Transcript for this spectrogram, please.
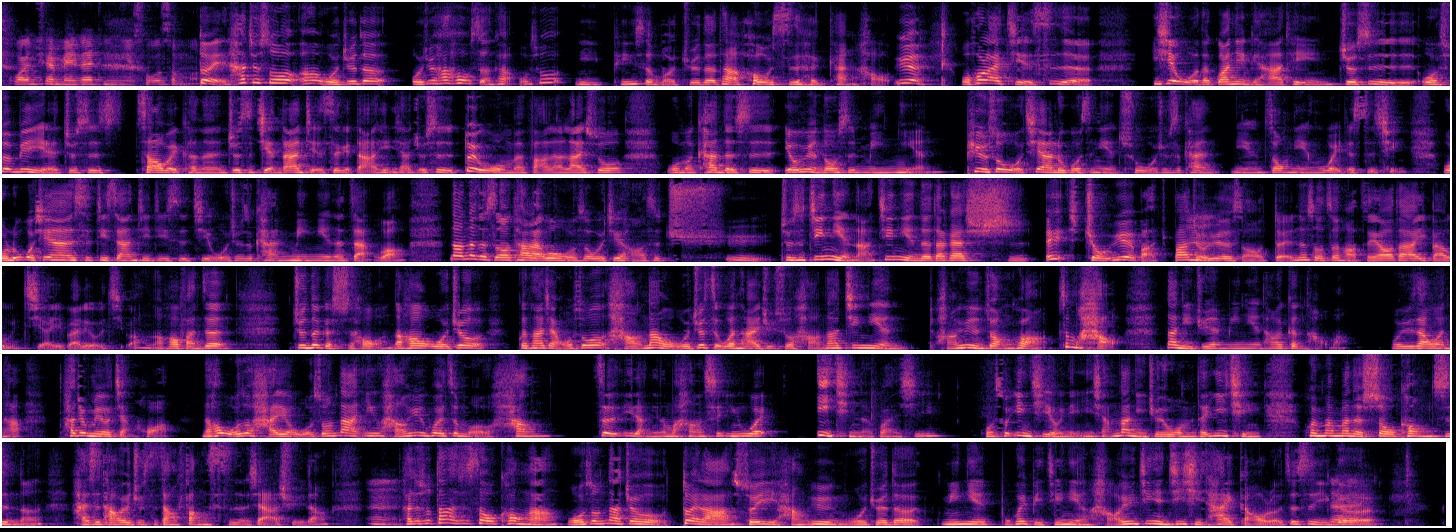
完全没在听你说什么。对，他就说，呃，我觉得，我觉得他后市很看。我说，你凭什么觉得他后市很看好？因为我后来解释了。一些我的观念给他听，就是我顺便也就是稍微可能就是简单解释给大家听一下，就是对我们法人来说，我们看的是永远都是明年。譬如说，我现在如果是年初，我就是看年中年尾的事情；我如果现在是第三季、第四季，我就是看明年的展望。那那个时候他来问我的时候，我记得好像是去就是今年呐，今年的大概十哎九月吧，八九月的时候，对，那时候正好只要大概一百五几啊，一百六十几吧。然后反正就那个时候，然后我就跟他讲，我说好，那我就只问他一句说。好，那今年航运的状况这么好，那你觉得明年它会更好吗？我就这样问他，他就没有讲话。然后我说还有，我说那因航运会这么夯，这一两年那么夯，是因为疫情的关系。我说疫情有一点影响，那你觉得我们的疫情会慢慢的受控制呢，还是它会就是这样放肆的下去？这样，嗯，他就说当然是受控啊。我说那就对啦，所以航运我觉得明年不会比今年好，因为今年机器太高了，这是一个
